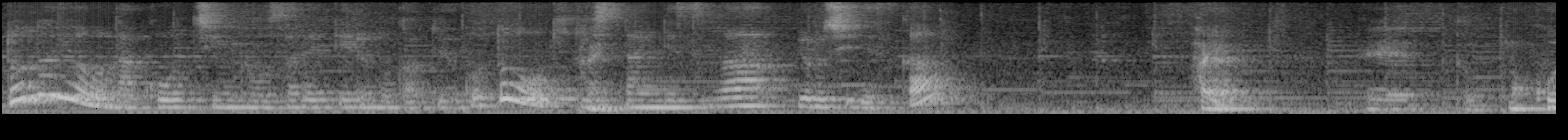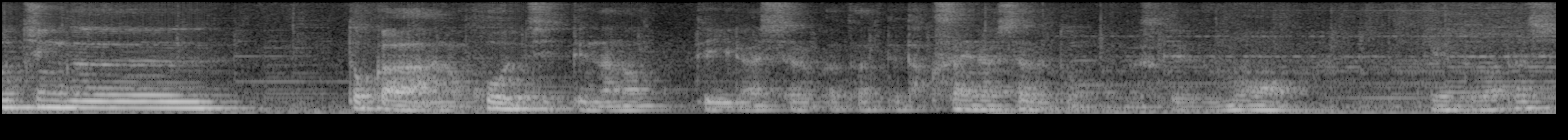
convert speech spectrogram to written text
どのようなコーチングをされているのかということをお聞きしたいんですが、よろしいですか？はい。えーとまあ、コーチングとかあのコーチって名乗っていらっしゃる方ってたくさんいらっしゃると思うんですけれども、えー、と私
